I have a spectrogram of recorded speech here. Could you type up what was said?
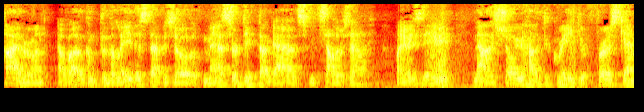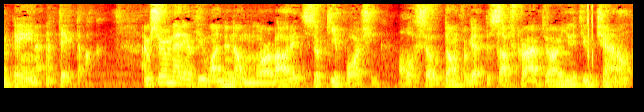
Hi everyone, and welcome to the latest episode of Master TikTok Ads with Sellers Alley. My name is David. Now I'll show you how to create your first campaign on TikTok. I'm sure many of you want to know more about it, so keep watching. Also, don't forget to subscribe to our YouTube channel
